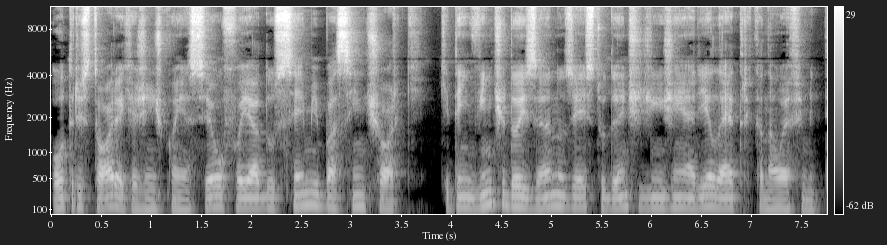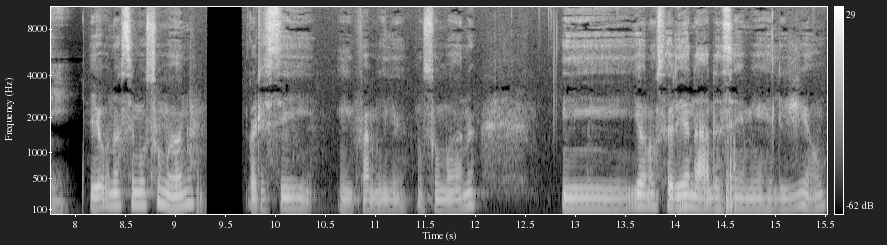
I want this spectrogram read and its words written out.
Outra história que a gente conheceu foi a do Semi Bassin Chork, que tem 22 anos e é estudante de engenharia elétrica na UFMT. Eu nasci muçulmano, cresci em família muçulmana e eu não seria nada sem a minha religião,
